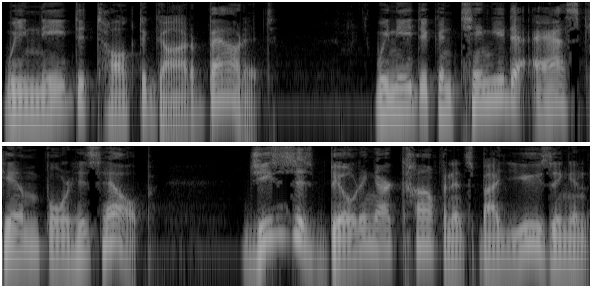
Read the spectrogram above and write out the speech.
we need to talk to God about it. We need to continue to ask Him for His help. Jesus is building our confidence by using an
